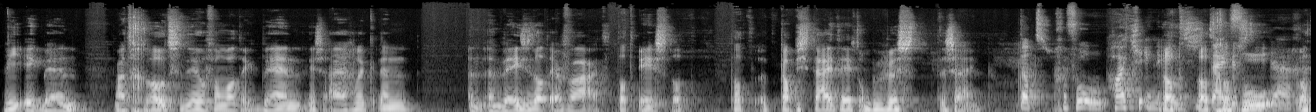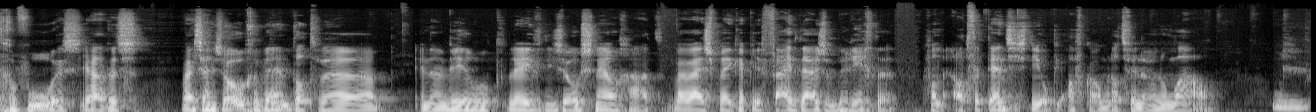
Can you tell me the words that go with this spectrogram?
wie ik ben. Maar het grootste deel van wat ik ben is eigenlijk een, een, een wezen dat ervaart, dat is, dat, dat het capaciteit heeft om bewust te zijn Dat gevoel had je ineens dat, dat, tijdens gevoel, die dagen. dat gevoel is, ja, dus wij zijn zo gewend dat we in een wereld leven die zo snel gaat. Bij wijze van spreken heb je 5000 berichten van advertenties die op je afkomen. Dat vinden we normaal. Mm.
